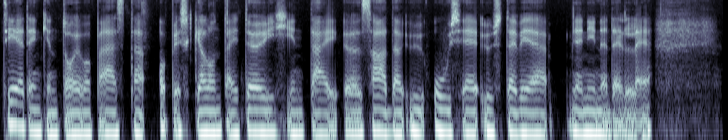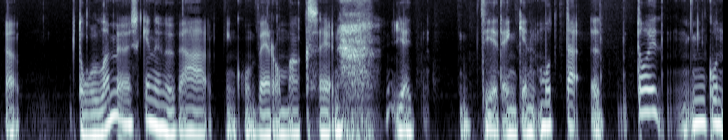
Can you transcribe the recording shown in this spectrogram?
tietenkin toivo päästä opiskeluun tai töihin tai äh, saada y, uusia ystäviä ja niin edelleen. Tulla myöskin hyvää niin kuin veromakseen ja tietenkin, mutta toi niin kuin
